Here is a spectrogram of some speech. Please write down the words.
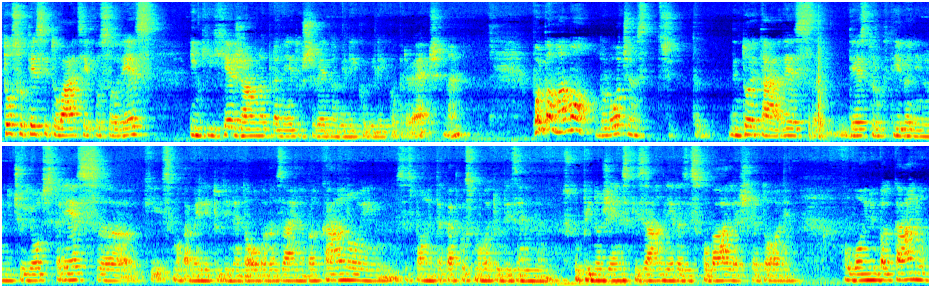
to so te situacije, ko so res in ki jih je žal na planetu še vedno veliko, veliko preveč. Pol pa imamo določen, in to je ta res destruktiven in uničujoč stres, eh, ki smo ga imeli tudi nedolgo nazaj na Balkanu. In se spomnite, takrat, ko smo ga tudi z eno skupino žensk iz Anglije raziskovali, še dolje po vojni v Balkanu.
